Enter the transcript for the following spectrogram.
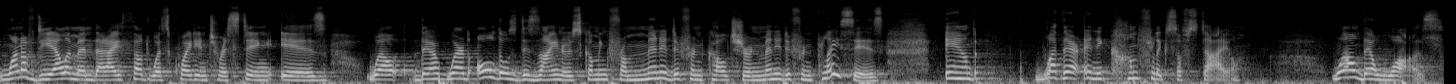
one of the elements that I thought was quite interesting is well, there were all those designers coming from many different cultures and many different places. And were there any conflicts of style? Well, there was.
